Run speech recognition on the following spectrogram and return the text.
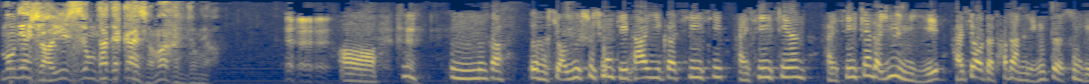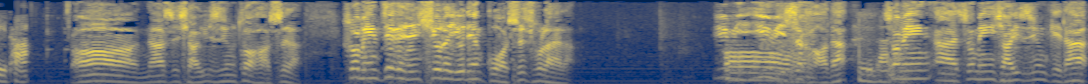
梦见小鱼师兄他在干什么很重要。哦，嗯嗯，那个呃，小鱼师兄给他一个新鲜、很新鲜、很新鲜的玉米，还叫着他的名字送给他。哦，那是小鱼师兄做好事了，说明这个人修的有点果实出来了。玉米、哦玉米是好的说明啊、说明小鱼师兄给他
